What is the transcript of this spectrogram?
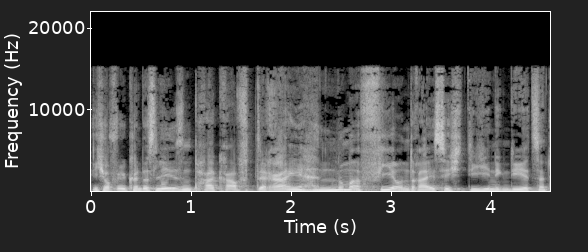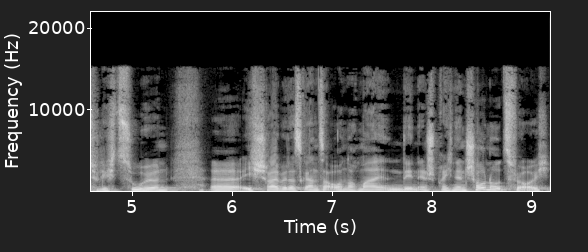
ich hoffe, ihr könnt das lesen, Paragraph 3, Nummer 34, diejenigen, die jetzt natürlich zuhören. Äh, ich schreibe das Ganze auch nochmal in den entsprechenden Shownotes für euch.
